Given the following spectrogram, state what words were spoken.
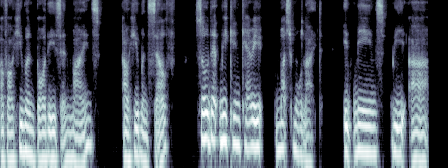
of our human bodies and minds, our human self, so that we can carry much more light. It means we are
